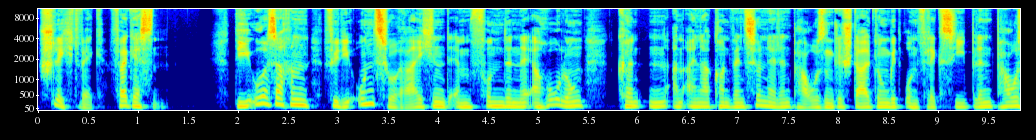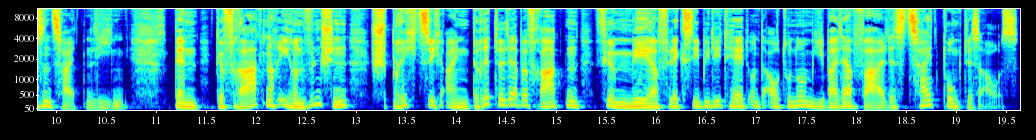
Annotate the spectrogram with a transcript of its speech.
schlichtweg vergessen. Die Ursachen für die unzureichend empfundene Erholung könnten an einer konventionellen Pausengestaltung mit unflexiblen Pausenzeiten liegen. Denn gefragt nach ihren Wünschen spricht sich ein Drittel der Befragten für mehr Flexibilität und Autonomie bei der Wahl des Zeitpunktes aus.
